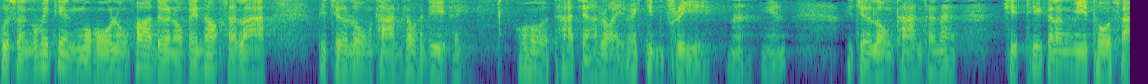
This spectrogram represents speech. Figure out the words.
กุศลก็ไม่เที่ยงโมโหหลวงพ่อเดินออกไปนอกศาลา ไปเจอโรงทานเขาพอดีเลย อ้ถ้าจะอร่อยไม่กินฟรีนะเงี้ยไปเจอโรงทานเท่านั้นจิตที่กำลังมีโทสะ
